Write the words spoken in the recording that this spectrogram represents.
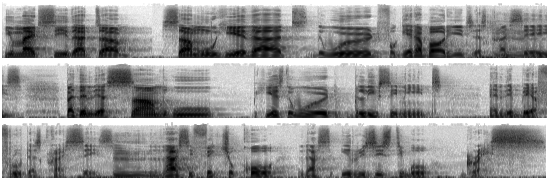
you might see that um, some will hear that the word, forget about it, as Christ says. But then there are some who hears the word, believes in it, and they bear fruit, as Christ says. That's effectual call. That's irresistible grace.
